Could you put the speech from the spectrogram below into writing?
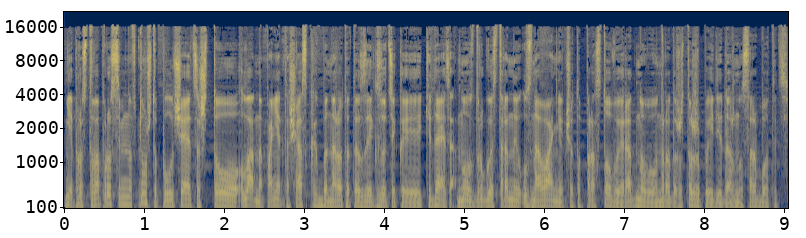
Не, просто вопрос именно в том, что получается, что, ладно, понятно, сейчас как бы народ это за экзотикой кидается, но, с другой стороны, узнавание чего-то простого и родного у народа же тоже, по идее, должно сработать.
